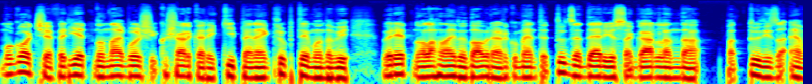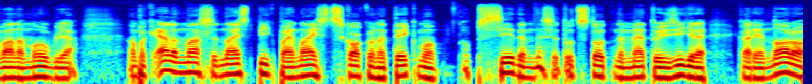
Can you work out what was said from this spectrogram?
mogoče verjetno najboljši košarkar ekipe, ne kljub temu, da bi verjetno lahko najdel dobre argumente tudi za Dariusa Garlanda, pa tudi za Evana Moblja. Ampak Allen ima 17 pik, pa 11 skokov na tekmo, ob 70 odstotnem metu iz igre, kar je noro,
